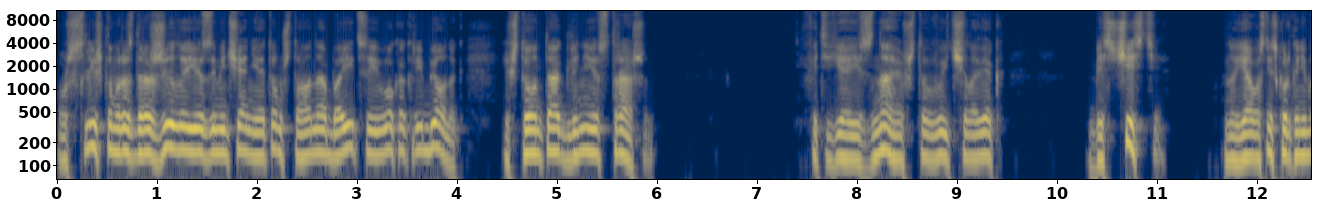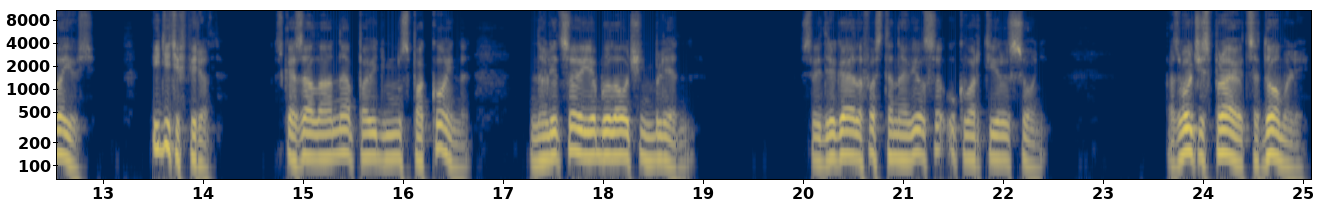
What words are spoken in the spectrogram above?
Уж слишком раздражило ее замечание о том, что она боится его как ребенок, и что он так для нее страшен. Хоть я и знаю, что вы человек без чести, но я вас нисколько не боюсь. Идите вперед, — сказала она, по-видимому, спокойно, но лицо ее было очень бледно. Свидригайлов остановился у квартиры Сони. — Позвольте справиться, дома ли?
